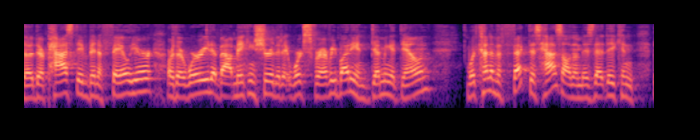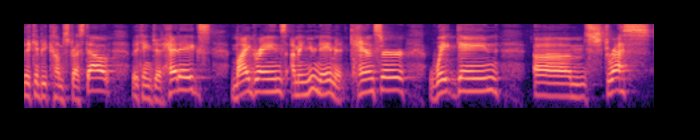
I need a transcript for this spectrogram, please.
the, their past they've been a failure or they're worried about making sure that it works for everybody and dumbing it down what kind of effect this has on them is that they can they can become stressed out they can get headaches migraines i mean you name it cancer weight gain um, stress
